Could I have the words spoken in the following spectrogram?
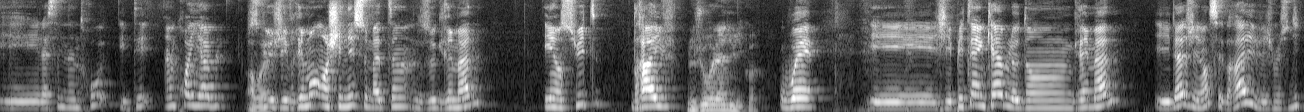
Et la scène d'intro était incroyable. Parce Ah ouais. que j'ai vraiment enchaîné ce matin The Greyman. Et ensuite, Drive. Le jour et la nuit, quoi. Ouais. Et j'ai pété un câble dans Greyman. Et là, j'ai lancé Drive et je me suis dit,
